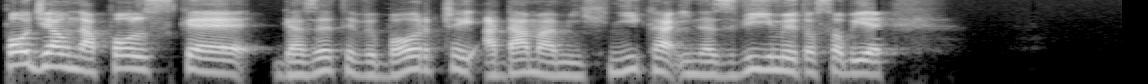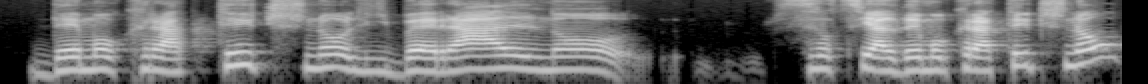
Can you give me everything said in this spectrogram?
Podział na Polskę Gazety Wyborczej Adama Michnika i nazwijmy to sobie demokratyczno-liberalno socjaldemokratyczną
